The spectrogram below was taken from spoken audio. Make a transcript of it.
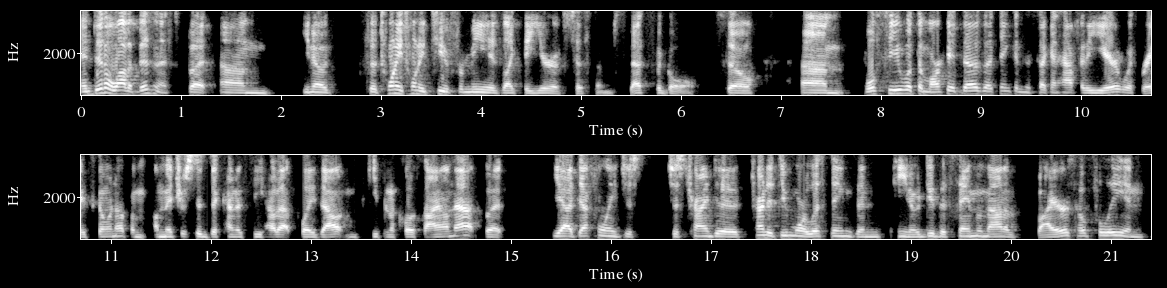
and did a lot of business. But, um, you know, so 2022 for me is like the year of systems. That's the goal. So um, we'll see what the market does, I think, in the second half of the year with rates going up. I'm, I'm interested to kind of see how that plays out and keeping a close eye on that. But yeah, definitely just just trying to trying to do more listings and you know do the same amount of buyers hopefully and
